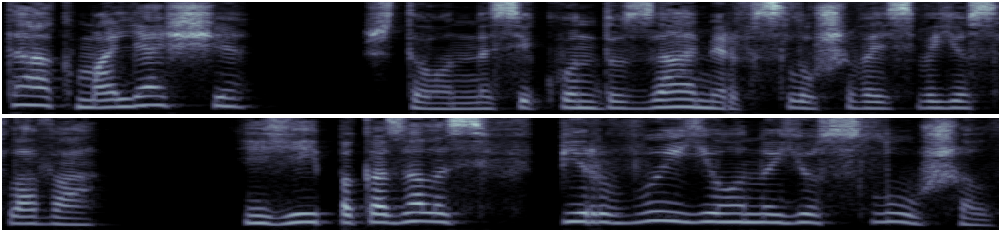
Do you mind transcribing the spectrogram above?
так моляще, что он на секунду замер, вслушиваясь в ее слова. И ей показалось, впервые он ее слушал.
